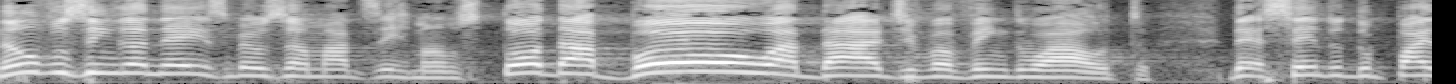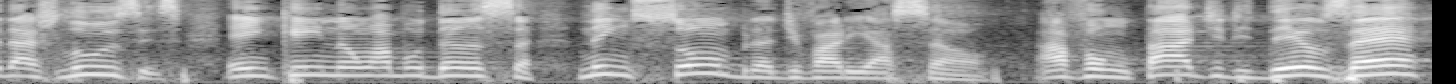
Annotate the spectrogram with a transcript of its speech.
Não vos enganeis, meus amados irmãos, toda boa dádiva vem do alto, descendo do Pai das luzes, em quem não há mudança, nem sombra de variação. A vontade de Deus é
